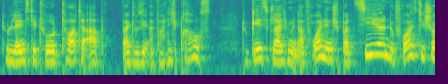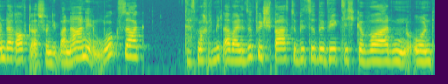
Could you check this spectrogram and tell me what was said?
du lehnst die Torte ab, weil du sie einfach nicht brauchst. Du gehst gleich mit einer Freundin spazieren, du freust dich schon darauf, du hast schon die Banane im Rucksack das macht mittlerweile so viel Spaß, du bist so beweglich geworden und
